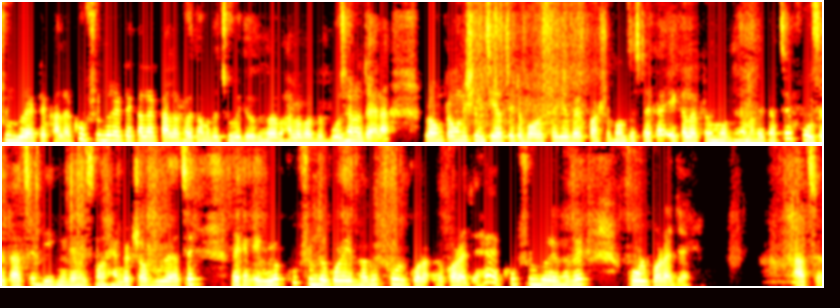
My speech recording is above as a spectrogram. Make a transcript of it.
সুন্দর একটা কালার খুব সুন্দর একটা কালার কালার হয়তো আমাদের ছবিতে ওইভাবে ভালোভাবে বোঝানো যায় না। লংটা উনিশ ইঞ্চি আছে, এটা বড় সাইজের ব্যাগ পাঁচশো পঞ্চাশ টাকা। এই কালারটার মধ্যে আমাদের কাছে ফুল সেট আছে বিগ মিডিয়াম স্মল হ্যান্ডব্যাগ সবগুলো আছে। দেখেন, এগুলো খুব সুন্দর করে এভাবে ফোল্ড করা যায় হ্যাঁ? খুব সুন্দর এভাবে ফোল্ড করা যায়। আচ্ছা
